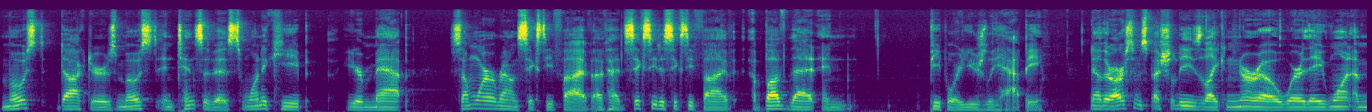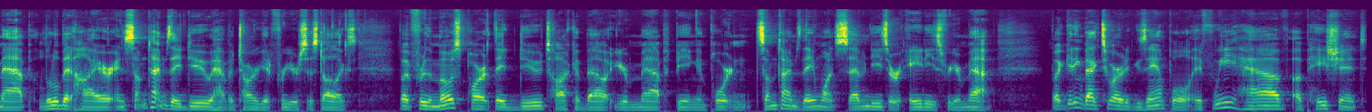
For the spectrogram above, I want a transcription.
most doctors, most intensivists want to keep your map somewhere around 65. I've had 60 to 65 above that, and people are usually happy. Now, there are some specialties like neuro where they want a map a little bit higher, and sometimes they do have a target for your systolics. But for the most part, they do talk about your map being important. Sometimes they want 70s or 80s for your map. But getting back to our example, if we have a patient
